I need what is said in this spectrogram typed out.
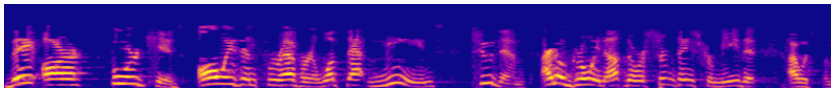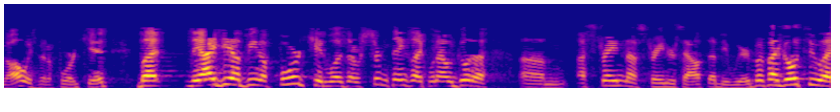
they are Ford kids, always and forever, and what that means to them. I know growing up, there were certain things for me that I was, I've always been a Ford kid, but the idea of being a Ford kid was there were certain things like when I would go to um, a stranger, not stranger's house, that'd be weird, but if I go to a,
